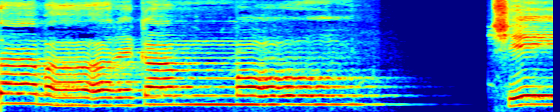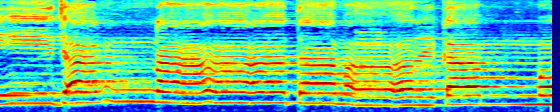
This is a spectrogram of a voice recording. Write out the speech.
আমার কাম্য। সেই জান্নাত আমার কাম্য।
